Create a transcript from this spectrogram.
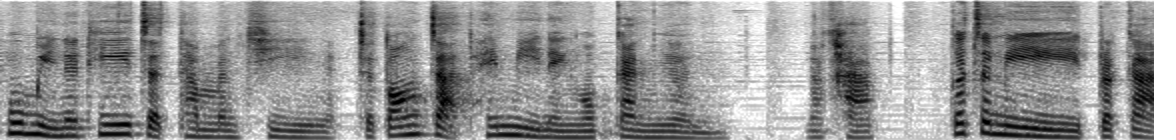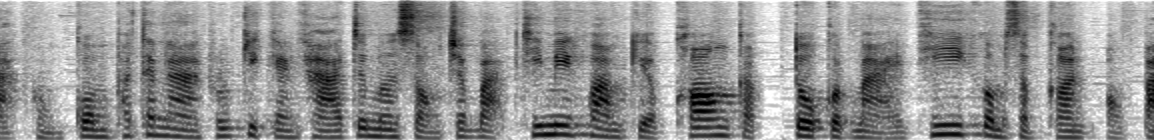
ผู้มีหน้าที่จัดทำบัญชีเนี่ยจะต้องจัดให้มีในงบการเงินนะคะก็จะมีประกาศของกรมพัฒนาธุรกิจการค้าจำนวนสองฉบับที่มีความเกี่ยวข้องกับตัวกฎหมายที่กรมสรรพากรออกไป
